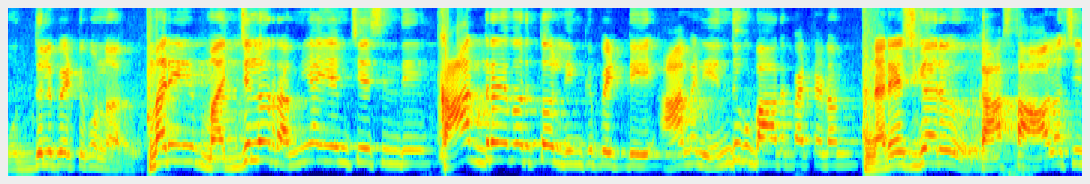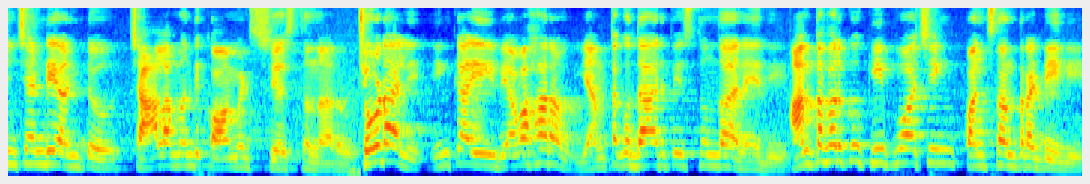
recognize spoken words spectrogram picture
ముద్దులు పెట్టుకున్నారు. మరి మధ్యలో రమ్య ఏం చేసింది? కార్ డ్రైవర్తో లింక్ పెట్టి ఆమెను ఎందుకు బాధ పెట్టడం? నరేష్ గారు కాస్త ఆలోచించండి అంటూ చాలా మంది కామెంట్స్ చేస్తున్నారు. చూడాలి ఇంకా ఈ వ్యవహారం ఎంతకు దారి తీస్తుందో అనేది. అంతవరకు కీప్ వాచింగ్ పంచతంత్ర టీవీ.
